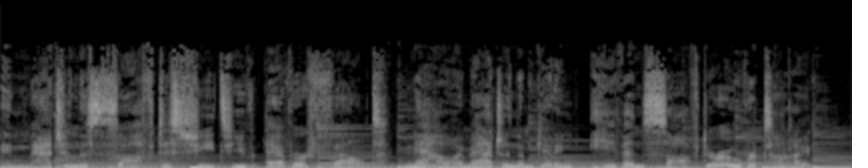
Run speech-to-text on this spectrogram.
Imagine the softest sheets you've ever felt. Now imagine them getting even softer over time.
